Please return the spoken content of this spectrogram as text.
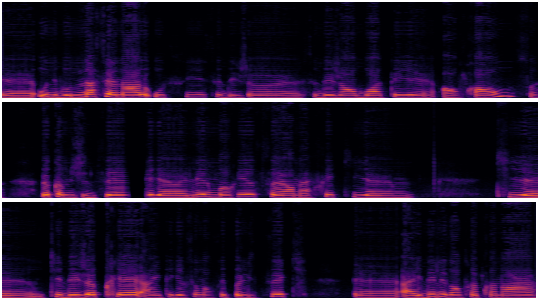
Au niveau national aussi, c'est déjà, c'est déjà emboîté en France. Là, comme je disais, il y a l'île Maurice euh, en Afrique qui, euh, euh, qui, est déjà prêt à intégrer ça dans ses politiques, à aider les entrepreneurs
